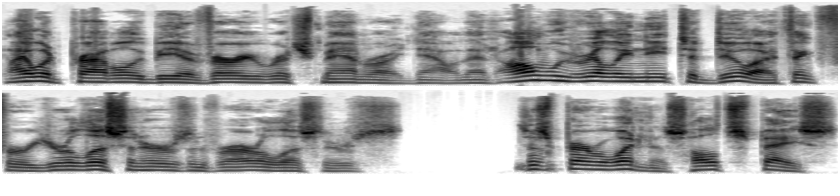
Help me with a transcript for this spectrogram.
I would probably be a very rich man right now. That all we really need to do, I think, for your listeners and for our listeners, just mm-hmm. bear witness, hold space,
